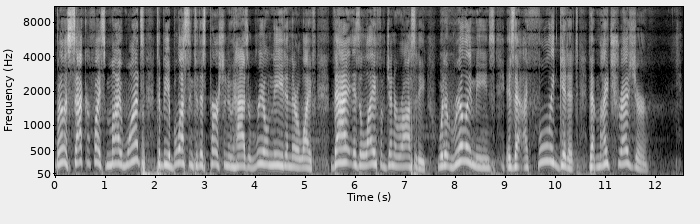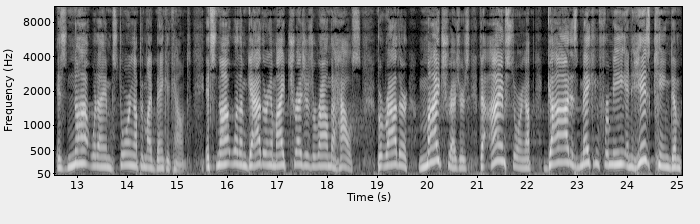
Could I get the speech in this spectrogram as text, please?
but I'm going to sacrifice my want to be a blessing to this person who has a real need in their life. That is a life of generosity. What it really means is that I fully get it that my treasure is not what I am storing up in my bank account. It's not what I'm gathering in my treasures around the house, but rather my treasures that I'm storing up, God is making for me in His kingdom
